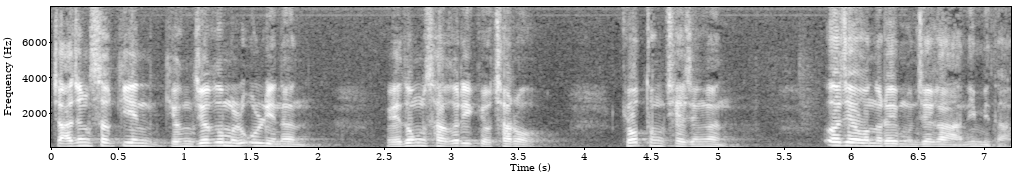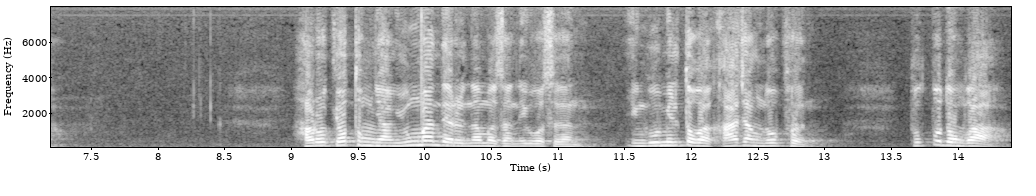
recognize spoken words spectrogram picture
짜증 섞인 경적음을 울리는 외동 사거리 교차로 교통 체증은 어제 오늘의 문제가 아닙니다. 하루 교통량 6만 대를 넘어선 이곳은 인구 밀도가 가장 높은 북부동과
